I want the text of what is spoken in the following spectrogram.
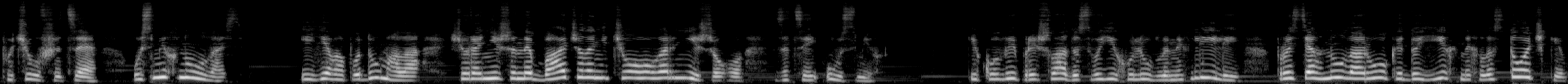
почувши це, усміхнулась, і Єва подумала, що раніше не бачила нічого гарнішого за цей усміх. І коли прийшла до своїх улюблених лілій, простягнула руки до їхніх листочків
